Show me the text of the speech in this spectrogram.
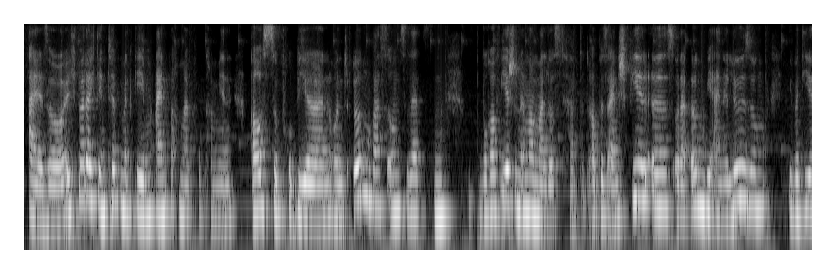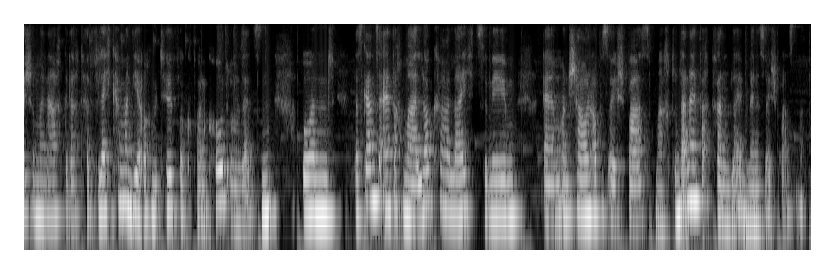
Also, ich würde euch den Tipp mitgeben, einfach mal Programmieren auszuprobieren und irgendwas umzusetzen, worauf ihr schon immer mal Lust hattet. Ob es ein Spiel ist oder irgendwie eine Lösung, über die ihr schon mal nachgedacht habt. Vielleicht kann man die auch mit Hilfe von Code umsetzen und das Ganze einfach mal locker, leicht zu nehmen ähm, und schauen, ob es euch Spaß macht. Und dann einfach dranbleiben, wenn es euch Spaß macht.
